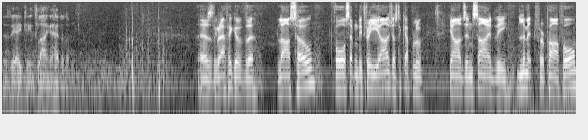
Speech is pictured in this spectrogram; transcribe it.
is the 18th lying ahead of them. There's the graphic of the last hole. 473 yards, just a couple of yards inside the limit for a par four.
